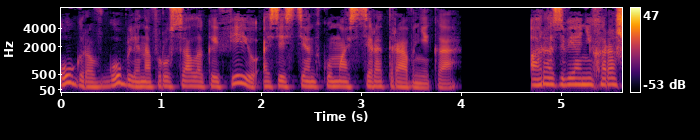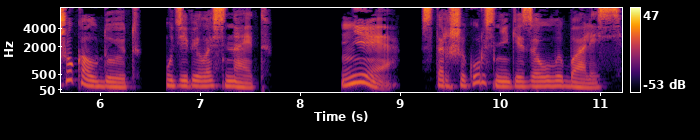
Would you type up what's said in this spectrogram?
огров, гоблинов, русалок и фею, ассистентку мастера-травника. «А разве они хорошо колдуют?» — удивилась Найт. «Не», — старшекурсники заулыбались.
